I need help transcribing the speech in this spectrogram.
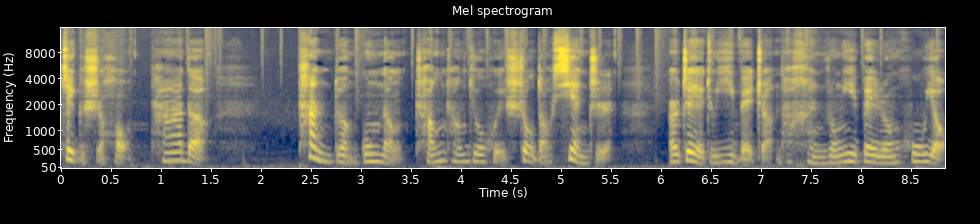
这个时候，他的判断功能常常就会受到限制，而这也就意味着他很容易被人忽悠。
